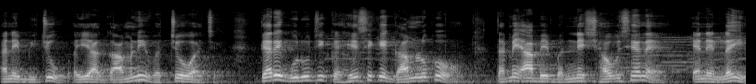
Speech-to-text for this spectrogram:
અને બીજું અહીંયા ગામની વચ્ચોવચ. ત્યારે ગુરુજી કહે છે કે, ગામ લોકો, તમે આ બે બંને શવ છે ને, એને લઈ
